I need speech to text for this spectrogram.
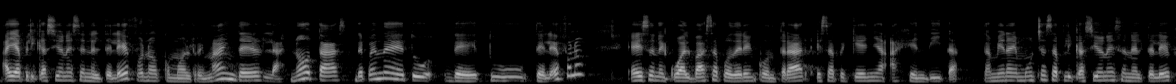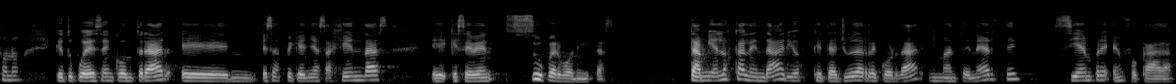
Hay aplicaciones en el teléfono como el Reminder, las notas, depende de tu, de tu teléfono, es en el cual vas a poder encontrar esa pequeña agendita. También hay muchas aplicaciones en el teléfono que tú puedes encontrar em, esas pequeñas agendas eh, que se ven súper bonitas. También los calendarios que te ayudan a recordar y mantenerte siempre enfocada.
